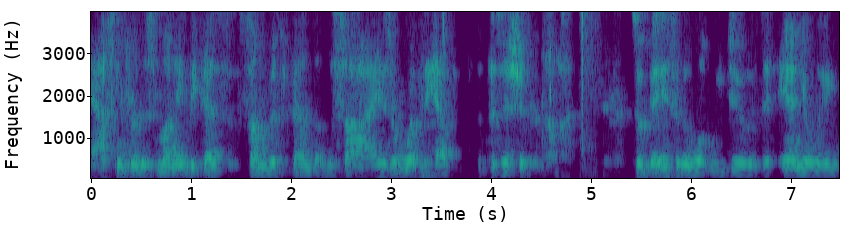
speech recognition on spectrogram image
asking for this money because some of it depends on the size or whether they have the position or not. So basically what we do is that annually,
